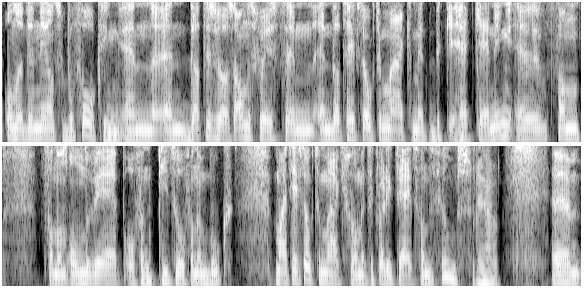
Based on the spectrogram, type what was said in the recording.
onder de Nederlandse bevolking. En, en dat is wel eens anders geweest. En, en dat heeft ook te maken met herkenning eh, van, van een onderwerp... of een titel van een boek. Maar het heeft ook te maken gewoon met de kwaliteit van de films. Ja. Um,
